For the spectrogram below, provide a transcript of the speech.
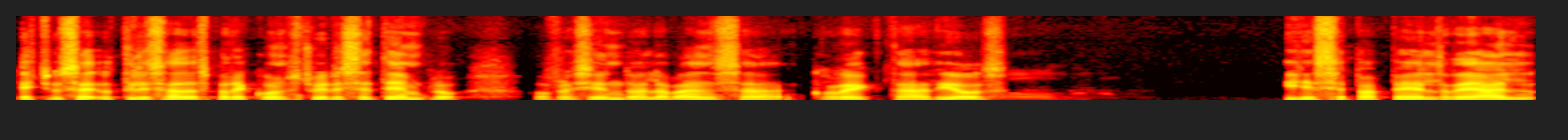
hechos- utilizadas para construir ese templo, ofreciendo alabanza correcta a Dios. Y ese papel real,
